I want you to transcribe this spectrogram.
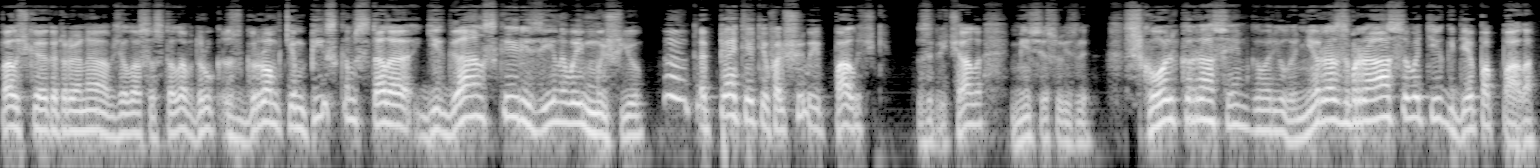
Палочка, которую она взяла со стола, вдруг с громким писком стала гигантской резиновой мышью. Вот опять эти фальшивые палочки! — закричала миссис Уизли. — Сколько раз я им говорила, не разбрасывать их, где попало.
